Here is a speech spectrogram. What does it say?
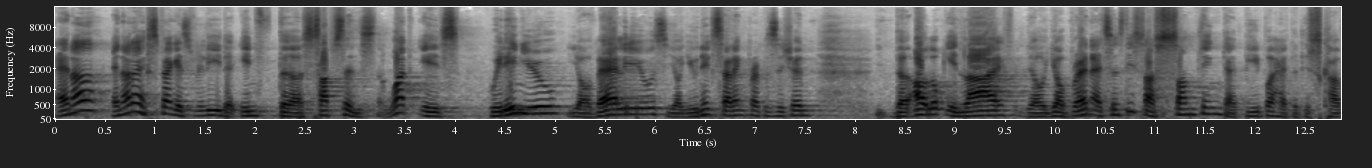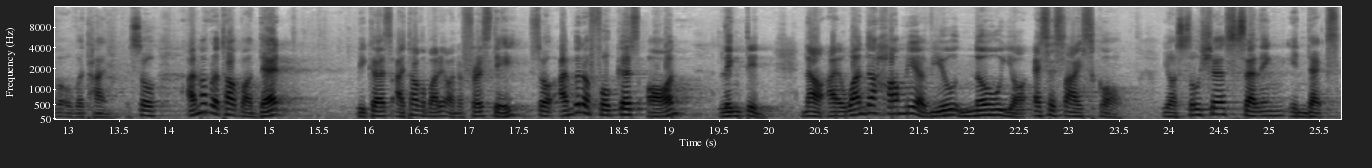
Another, another aspect is really the, the substance. What is within you, your values, your unique selling proposition, the outlook in life, the, your brand essence, these are something that people have to discover over time. So I'm not going to talk about that because I talk about it on the first day. So I'm going to focus on LinkedIn. Now, I wonder how many of you know your SSI score, your social selling index.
